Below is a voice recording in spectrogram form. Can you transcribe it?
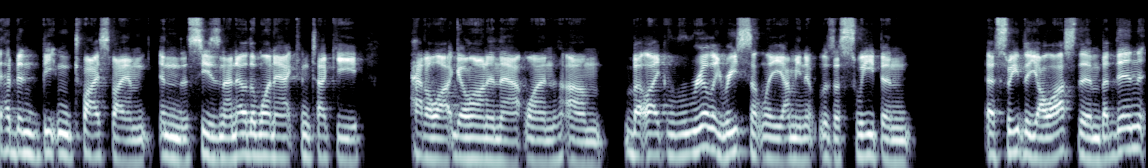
had been beaten twice by him in the season. I know the one at Kentucky had a lot go on in that one, um, but like really recently, I mean, it was a sweep and a sweep that y'all lost them. But then,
